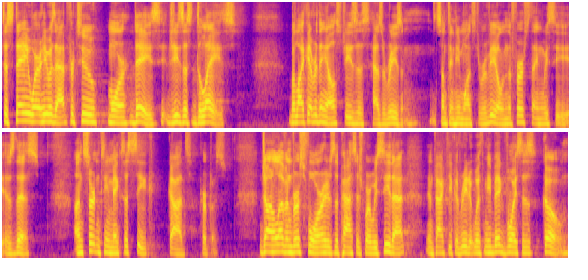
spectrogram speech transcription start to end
to stay where he was at for two more days. Jesus delays. But like everything else, Jesus has a reason, it's something he wants to reveal. And the first thing we see is this uncertainty makes us seek God's purpose. John 11, verse 4, here's the passage where we see that. In fact, you could read it with me. Big voices, go.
